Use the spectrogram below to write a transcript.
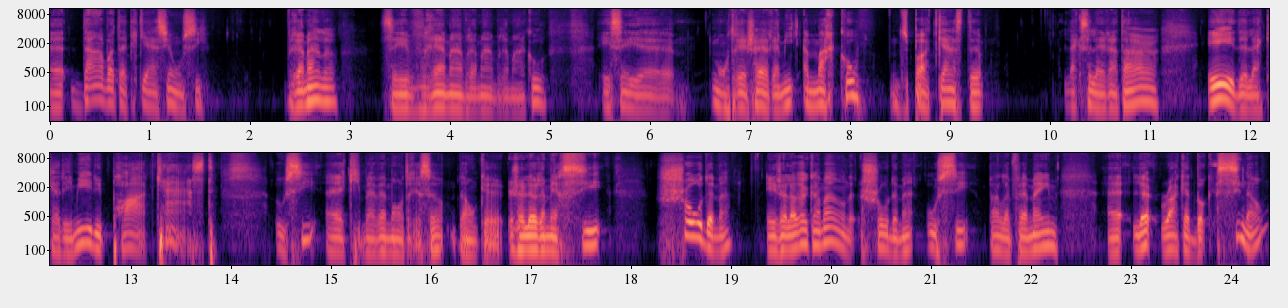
euh, dans votre application aussi. Vraiment, là, c'est vraiment, vraiment, vraiment cool. Et c'est euh, mon très cher ami Marco du podcast L'accélérateur et de l'Académie du podcast aussi euh, qui m'avait montré ça. Donc, je le remercie chaudement et je le recommande chaudement aussi par le fait même le Rocketbook. Sinon,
